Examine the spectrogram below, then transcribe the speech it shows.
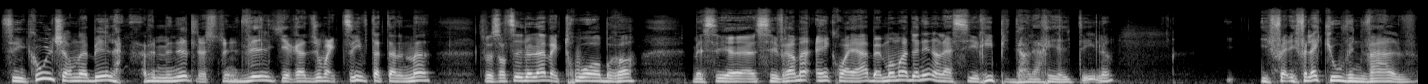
C'est cool, Tchernobyl. À une minute, c'est une ville qui est radioactive totalement. Tu vas sortir de là avec trois bras. Mais c'est euh, vraiment incroyable. À un moment donné, dans la série, puis dans la réalité, là, il, fallait, il fallait qu'il ouvre une valve,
